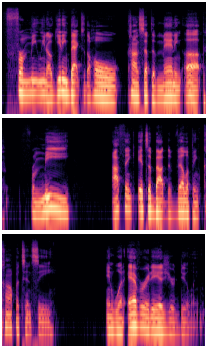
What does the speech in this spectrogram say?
for me, you know, getting back to the whole concept of manning up, for me, I think it's about developing competency in whatever it is you're doing.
